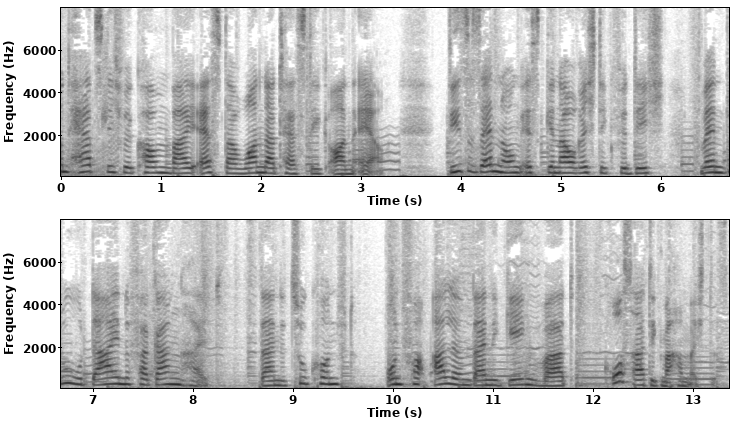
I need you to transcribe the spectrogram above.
und herzlich willkommen bei Esther Wondertastic on Air. Diese Sendung ist genau richtig für dich, wenn du deine Vergangenheit, deine Zukunft und vor allem deine Gegenwart großartig machen möchtest.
